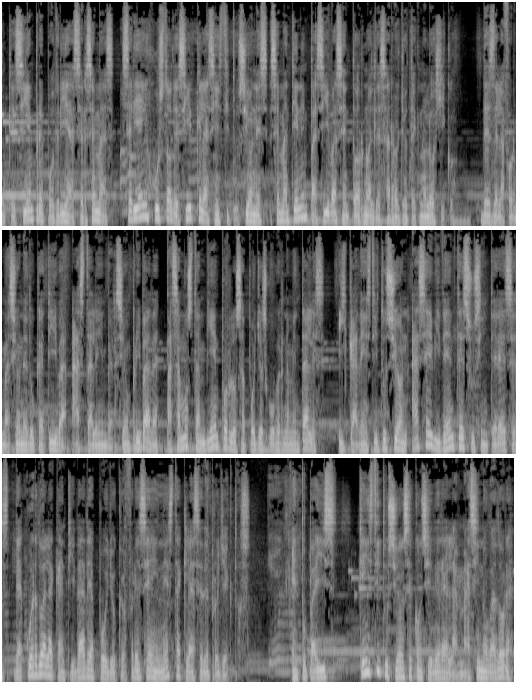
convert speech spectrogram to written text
Aunque siempre podría hacerse más, sería injusto decir que las instituciones se mantienen pasivas en torno al desarrollo tecnológico. Desde la formación educativa hasta la inversión privada, pasamos también por los apoyos gubernamentales, y cada institución hace evidentes sus intereses de acuerdo a la cantidad de apoyo que ofrece en esta clase de proyectos. En tu país, ¿qué institución se considera la más innovadora?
